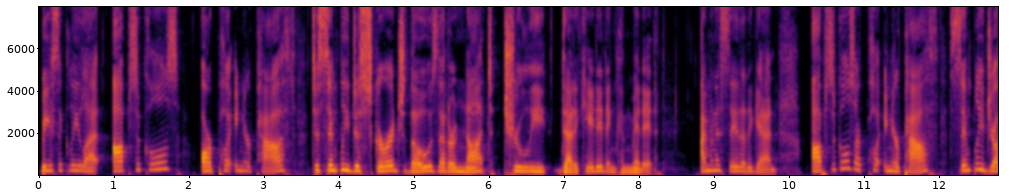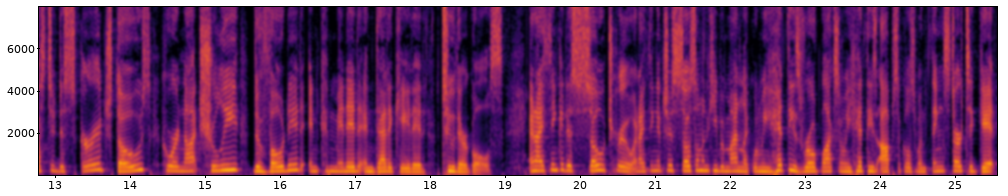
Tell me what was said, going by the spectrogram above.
basically let obstacles are put in your path to simply discourage those that are not truly dedicated and committed. I'm going to say that again. Obstacles are put in your path simply just to discourage those who are not truly devoted and committed and dedicated to their goals. And I think it is so true. And I think it's just so something to keep in mind. Like when we hit these roadblocks, when we hit these obstacles, when things start to get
